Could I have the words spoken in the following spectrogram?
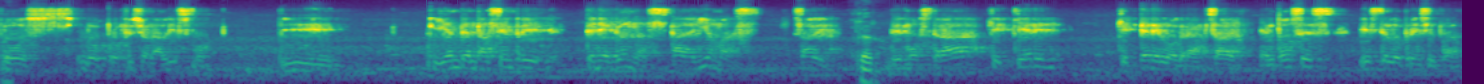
Los, los profesionalismo. Y y intentar siempre tener ganas cada día más, ¿sabes? Claro. Demostrar que quieren, que quieren lograr, ¿sabes? Entonces, este es lo principal.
